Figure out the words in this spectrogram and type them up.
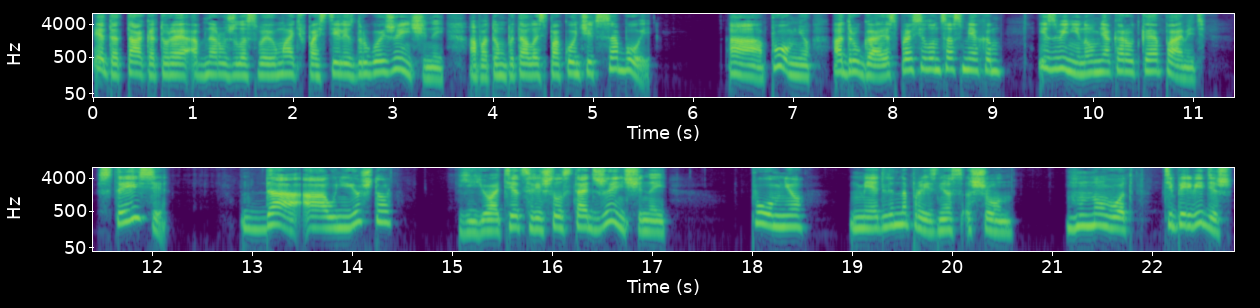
Это та, которая обнаружила свою мать в постели с другой женщиной, а потом пыталась покончить с собой. «А, помню. А другая?» — спросил он со смехом. «Извини, но у меня короткая память. Стейси? Да, а у нее что? Ее отец решил стать женщиной. Помню, медленно произнес Шон. Ну вот, теперь видишь?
